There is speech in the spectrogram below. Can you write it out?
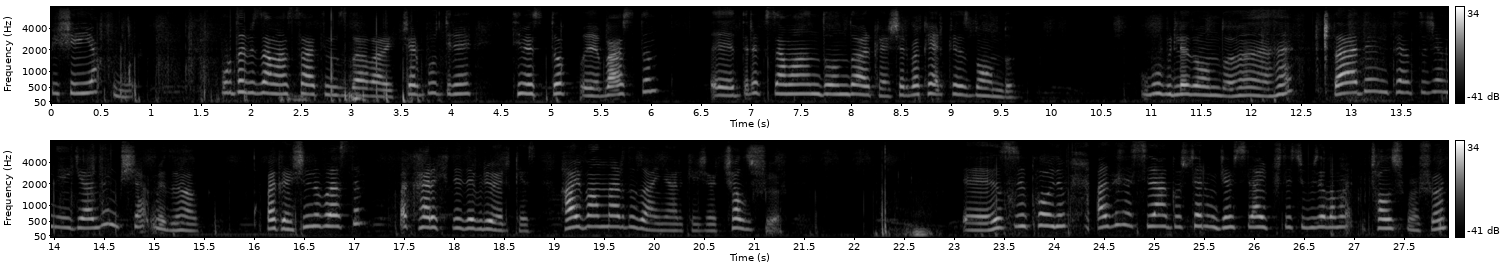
Bir şey yapmıyor. Burada bir zaman saatimiz daha var arkadaşlar. Bu dire time stop e, bastım. E, direkt zaman dondu arkadaşlar. Bak herkes dondu. Bu bile dondu. Hı hı. Daha demin tanıtacağım diye geldim bir şey yapmıyordun al. Bakın şimdi bastım. Bak hareket edebiliyor herkes. Hayvanlarda da aynı arkadaşlar. Çalışıyor. Ee, hızlı koydum. Arkadaşlar silah göstermeyeceğim. Silah yükseltisi güzel ama çalışmıyor şu an.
